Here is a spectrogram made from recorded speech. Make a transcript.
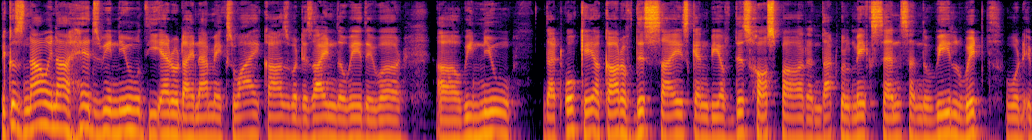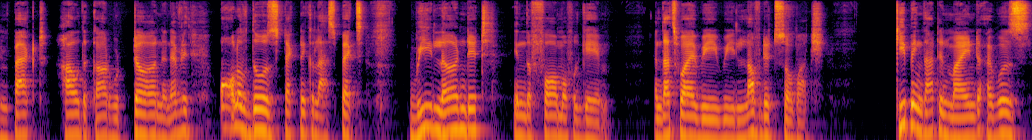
Because now in our heads we knew the aerodynamics, why cars were designed the way they were. Uh, we knew that okay a car of this size can be of this horsepower and that will make sense and the wheel width would impact how the car would turn and everything. All of those technical aspects we learned it in the form of a game. And that's why we we loved it so much. Keeping that in mind i was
